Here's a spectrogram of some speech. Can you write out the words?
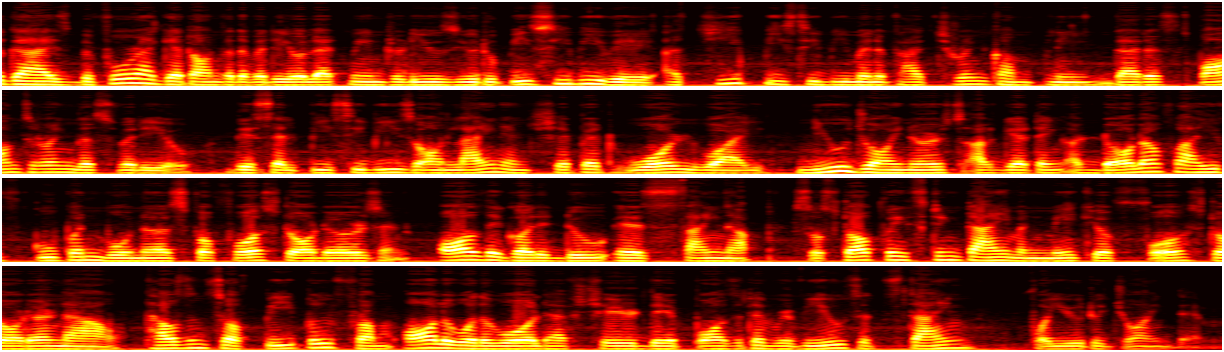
So guys, before I get on with the video, let me introduce you to PCBWay, a cheap PCB manufacturing company that is sponsoring this video. They sell PCBs online and ship it worldwide. New joiners are getting a $5 coupon bonus for first orders and all they gotta do is sign up. So stop wasting time and make your first order now. Thousands of people from all over the world have shared their positive reviews. It's time for you to join them.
